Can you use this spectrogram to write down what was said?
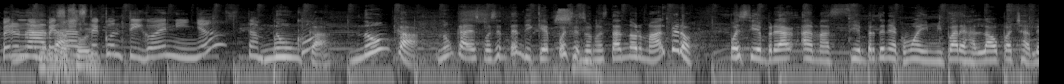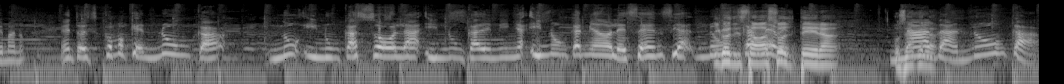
Pero no Nada. empezaste contigo de niña, tampoco. nunca, nunca, nunca. Después entendí que pues eso no es tan normal, pero pues siempre, además, siempre tenía como ahí mi pareja al lado para echarle mano. Entonces, como que nunca, nu- y nunca sola, y nunca de niña, y nunca en mi adolescencia, nunca. Y cuando estaba soltera, O sea que la- Nada, nunca.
